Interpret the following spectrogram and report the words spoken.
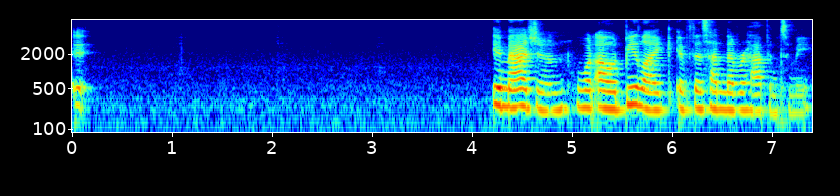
I- imagine what I would be like if this had never happened to me.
